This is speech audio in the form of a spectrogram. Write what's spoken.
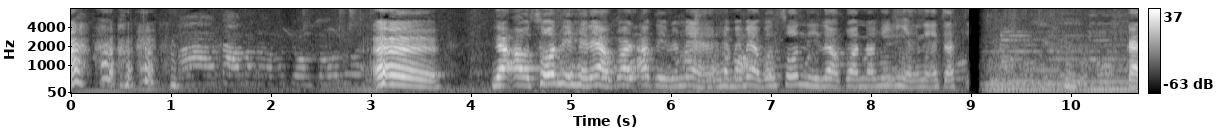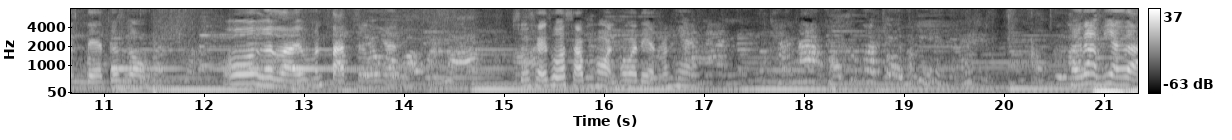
นะ เออ เดี๋ยวเอาโซนนี้ให้แล้วก่อนอัปเดตแม่แม่ให้แม่แม่เบิ่งโซนนี้แล้วก่อนว่ามีอีหยังเนี่ยจะติกันแดดจะลงโอ้เงินไหลายมันตัดจังไงสงสัยโทรศัพท์ห่อนเพราะว่าแดดมันแห้งข้างหน้าเขาคือว่าโจม ที่ข้างหน้ามีหยังล่ะ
